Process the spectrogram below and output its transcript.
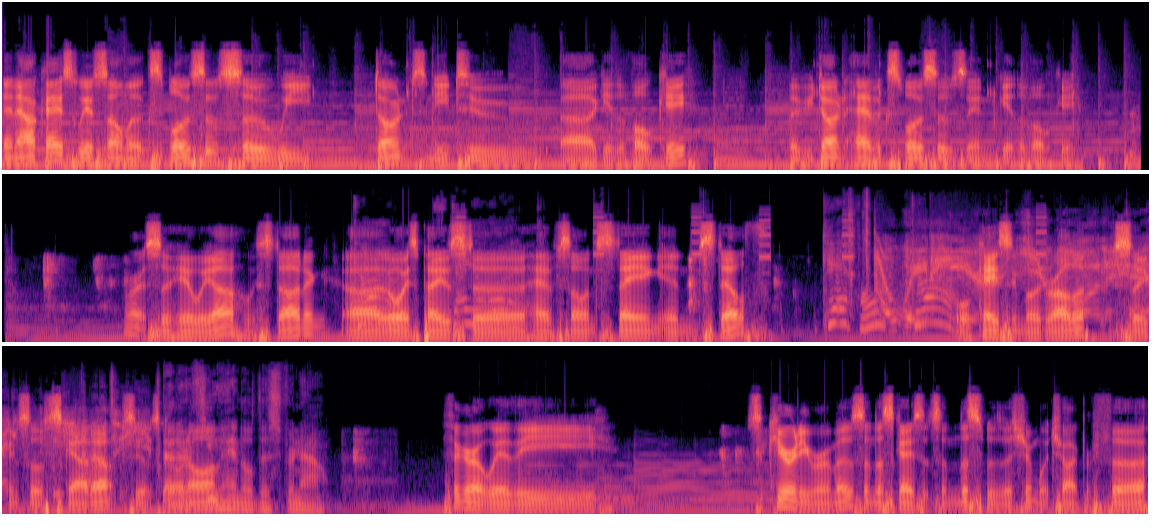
In our case, we have some explosives, so we don't need to uh, get the vault key. But if you don't have explosives, then get the vault key. Alright, so here we are, we're starting. Uh, it always pays to have someone staying in stealth, or casing mode rather, so you can sort of scout out, see what's going if you on, handle this for now. figure out where the security room is. In this case it's in this position, which I prefer.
